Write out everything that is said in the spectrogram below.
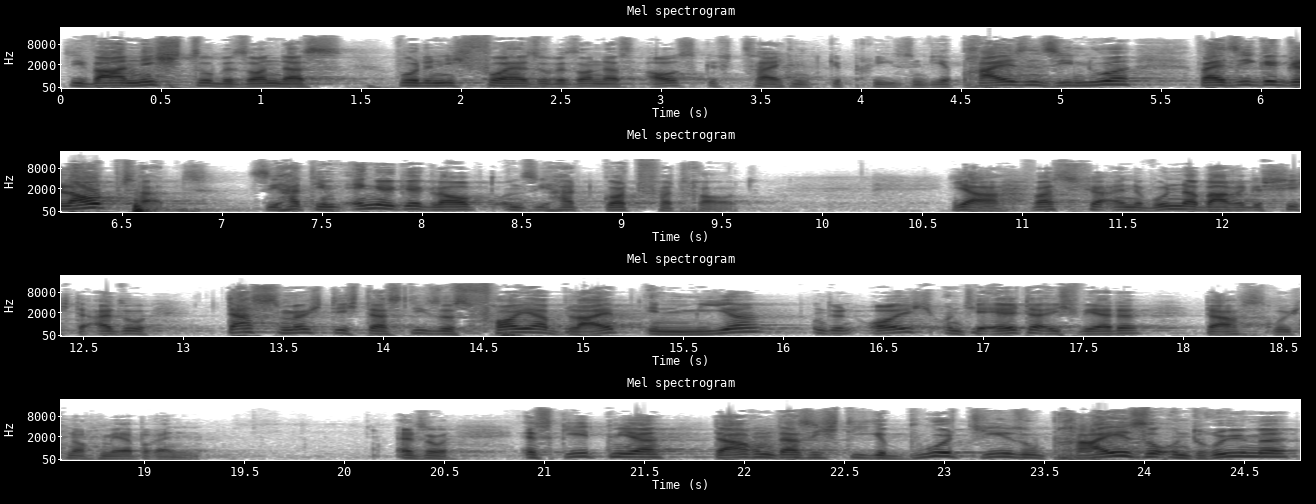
Sie war nicht so besonders, wurde nicht vorher so besonders ausgezeichnet gepriesen. Wir preisen sie nur, weil sie geglaubt hat. Sie hat dem Engel geglaubt und sie hat Gott vertraut. Ja, was für eine wunderbare Geschichte. Also das möchte ich, dass dieses Feuer bleibt in mir und in euch und je älter ich werde, darf es ruhig noch mehr brennen. Also es geht mir darum, dass ich die Geburt Jesu preise und rühme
